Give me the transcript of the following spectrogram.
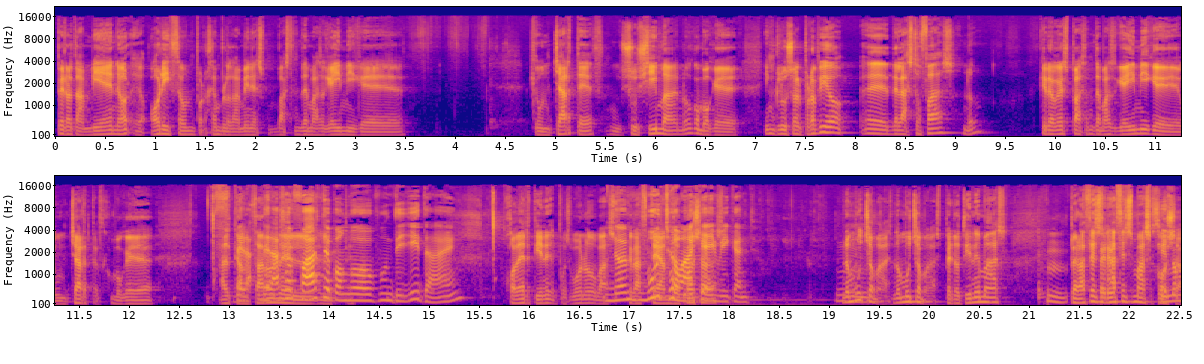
Pero también Hor- Horizon, por ejemplo, también es bastante más gamey que, que Uncharted, Tsushima, ¿no? Como que incluso el propio eh, The Last of Us, ¿no? Creo que es bastante más gamey que Uncharted, como que De, la- de alcanzaron las el- sofás te pongo puntillita, ¿eh? Joder, tiene, pues bueno, vas No es crafteando mucho más cosas. gaming que- No mucho más, no mucho más, pero tiene más. Hmm. Pero haces, Pero haces más siendo cosas.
